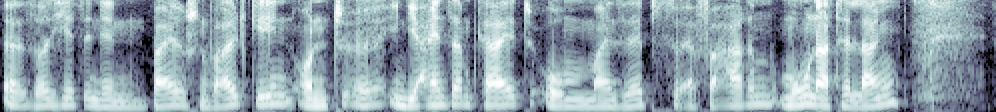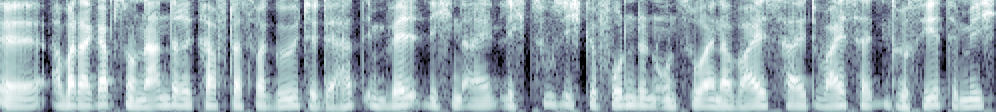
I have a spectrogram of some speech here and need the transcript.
äh, soll ich jetzt in den bayerischen Wald gehen und in die Einsamkeit, um mein Selbst zu erfahren, monatelang. Äh, aber da gab es noch eine andere Kraft, das war Goethe. Der hat im Weltlichen eigentlich zu sich gefunden und zu einer Weisheit. Weisheit interessierte mich.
